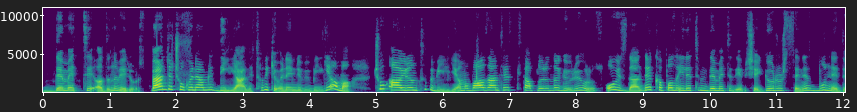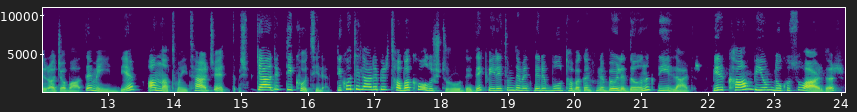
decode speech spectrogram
demeti adını veriyoruz. Bence çok önemli değil. Yani tabii ki önemli bir bilgi ama çok ayrıntı bir bilgi ama bazen test kitaplarında görüyoruz. O yüzden de kapalı iletim demeti diye bir şey görürseniz bu nedir acaba demeyin diye anlatmayı tercih ettim. Şimdi geldik dikotile. Dikotilerde bir tabaka oluşturur dedik ve iletim demetleri bu tabakanın içinde böyle dağınık değillerdir. Bir kambiyum dokusu vardır.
